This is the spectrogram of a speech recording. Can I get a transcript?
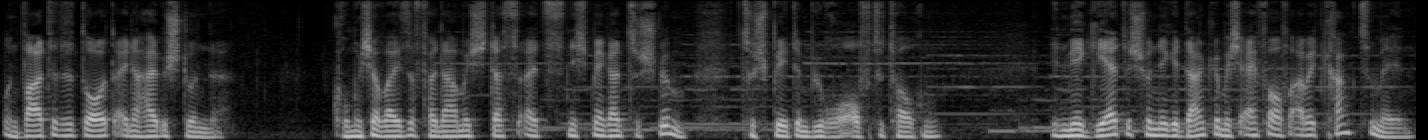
und wartete dort eine halbe Stunde. Komischerweise vernahm ich das als nicht mehr ganz so schlimm, zu spät im Büro aufzutauchen. In mir gärte schon der Gedanke, mich einfach auf Arbeit krank zu melden.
